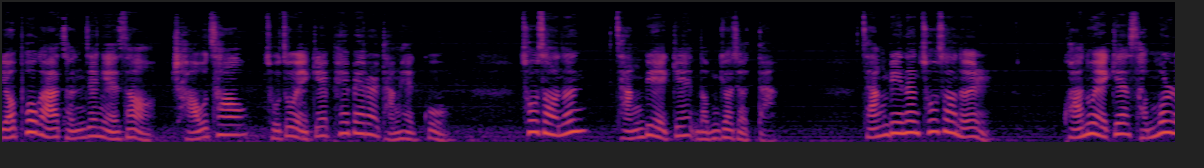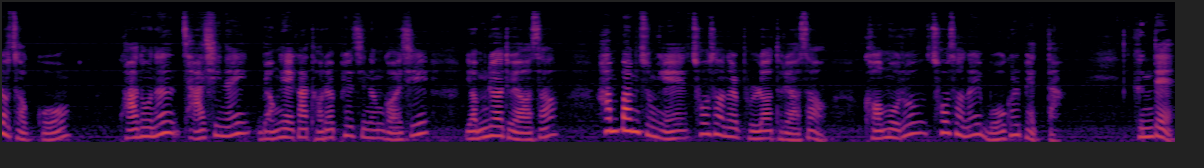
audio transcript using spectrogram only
여포가 전쟁에서 좌우차오 조조에게 패배를 당했고 초선은 장비에게 넘겨졌다. 장비는 초선을 관우에게 선물로 줬고 관우는 자신의 명예가 더럽혀지는 것이 염려되어서 한밤중에 초선을 불러들여서 검으로 초선의 목을 뱉다. 근데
